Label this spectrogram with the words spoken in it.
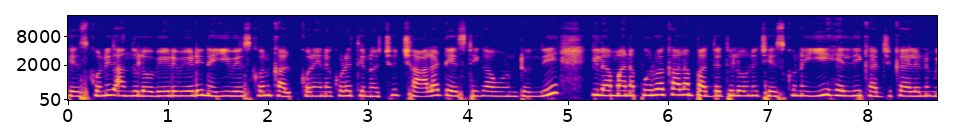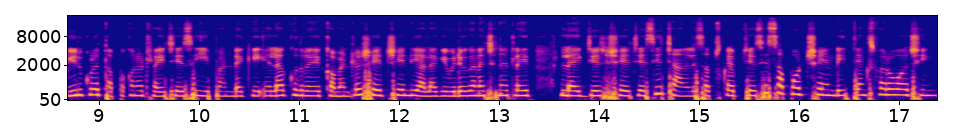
చేసుకొని అందులో వేడి వేడి నెయ్యి వేసుకొని కలుపుకొని అయినా కూడా తినొచ్చు. చాలా టేస్టీగా ఉంటుంది. ఇలా మన పూర్వకాలం పద్ధతిలోనే చేసుకున్న ఈ హెల్దీ కజ్జికాయలను మీరు కూడా తప్పకుండా ట్రై చేసి ఈ పండగకి ఎలా కుదిరే కామెంట్లో షేర్ చేయండి. అలాగే వీడియోగా నచ్చినట్లయితే లైక్ చేసి షేర్ చేసి ఛానల్ సబ్స్క్రైబ్ చేసి సపోర్ట్ చేయండి. Thanks for watching.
